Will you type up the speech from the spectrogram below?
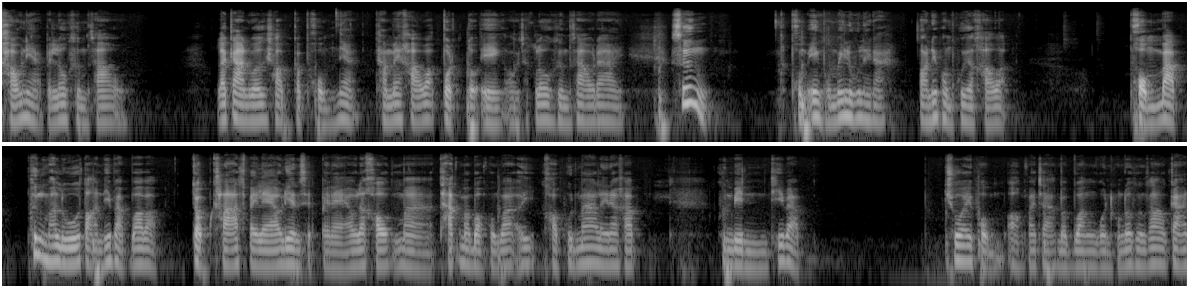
เขาเนี่ยเป็นโรคซึมเศร้า และการเวิร์กช็อปกับผมเนี่ยทำให้เขาอะปลดตัวเองออกจากโรคซึมเศร้าได้ ซึ่งผมเองผมไม่รู้เลยนะ ตอนที่ผมคุยกับเขาอะผมแบบ เพิ่งมารู้ตอนที่แบบว่าแบบจบคลาสไปแล้วเรียนเสร็จไปแล้ว แล้วเขามาทักมาบอกผมว่า เอ้ย ขอบคุณมากเลยนะครับ คุณบินที่แบบช่วยผมออกมาจากแบบวังวนของโรคซึมเศร้าการ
